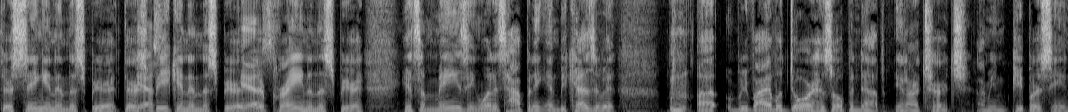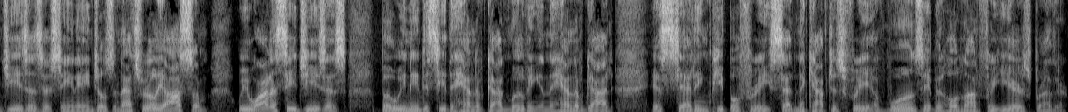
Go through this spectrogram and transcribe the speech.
They're singing in the Spirit. They're Yes. speaking in the Spirit. Yes. They're praying in the Spirit. It's amazing what is happening, and because of it, a uh, revival door has opened up in our church. I mean, people are seeing Jesus, they're seeing angels, and that's really awesome. We want to see Jesus, but we need to see the hand of God moving, and the hand of God is setting people free, setting the captives free of wounds they've been holding on for years, brother.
